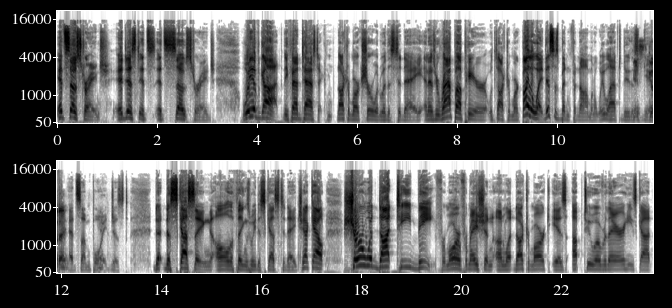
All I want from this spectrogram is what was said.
it's so strange. It just, it's it's so strange. We have got the fantastic Dr. Mark Sherwood with us today, and as we wrap up here with Dr. Mark, by the way, this has been phenomenal. We will have to do this It's again good. at some point, just d- discussing all the things we discussed today. Check out Sherwood.tv for more information on what Dr. Mark is up to over there. He's got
